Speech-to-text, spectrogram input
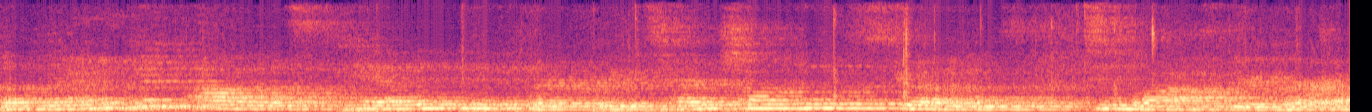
American Idol's Kellie Pickler brings her childhood struggles to life through her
